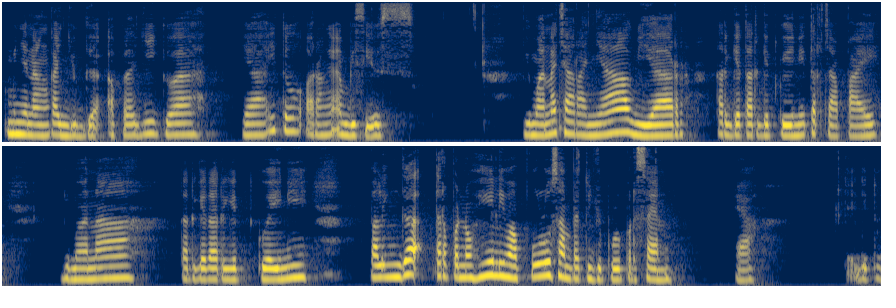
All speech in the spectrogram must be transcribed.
menyenangkan juga apalagi gue ya itu orangnya ambisius. Gimana caranya biar target-target gue ini tercapai. Gimana target-target gue ini paling enggak terpenuhi 50 sampai 70 persen ya. Kayak gitu.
